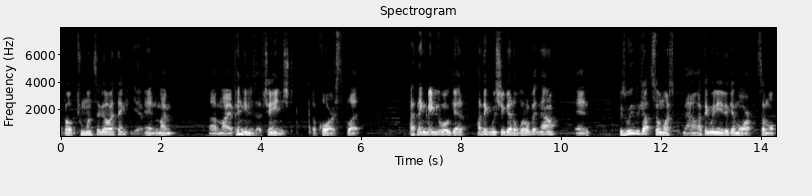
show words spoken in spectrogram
about two months ago I think Yeah. and my uh, my opinions have changed of course but I think maybe we'll get I think we should get a little bit now and because we we got so much now I think we need to get more some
